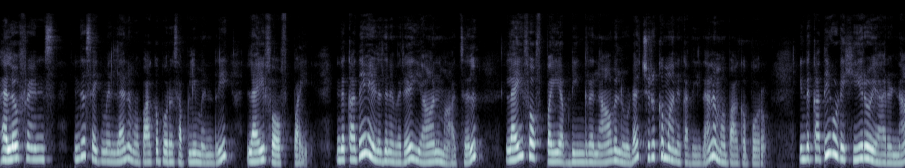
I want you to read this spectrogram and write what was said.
ஹலோ ஃப்ரெண்ட்ஸ் இந்த செக்மெண்ட்டில் நம்ம பார்க்க போகிற சப்ளிமெண்ட்ரி லைஃப் ஆஃப் பை இந்த கதையை எழுதினவர் யான் மாச்சல் லைஃப் ஆஃப் பை அப்படிங்கிற நாவலோட சுருக்கமான கதையை தான் நம்ம பார்க்க போகிறோம் இந்த கதையோட ஹீரோ யாருன்னா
